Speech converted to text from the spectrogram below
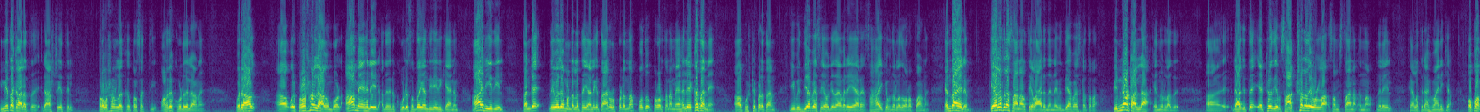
ഇന്നത്തെ കാലത്ത് രാഷ്ട്രീയത്തിൽ പ്രൊഫഷണലുകൾക്ക് പ്രസക്തി വളരെ കൂടുതലാണ്. ഒരാൾ ഒരു പ്രൊഫഷണലാകുമ്പോൾ ആ മേഖലയിൽ അദ്ദേഹത്തിന് കൂടുതൽ ശ്രദ്ധ കേന്ദ്രീകരിക്കാനും ആ രീതിയിൽ തന്റെ നിയോജക മണ്ഡലത്തെയും അല്ലെങ്കിൽ താൻ ഉൾപ്പെടുന്ന പൊതുപ്രവർത്തന മേഖലയൊക്കെ തന്നെ പുഷ്ടിപ്പെടുത്താൻ ഈ വിദ്യാഭ്യാസ യോഗ്യത അവരെ ഏറെ സഹായിക്കുമെന്നുള്ളത് ഉറപ്പാണ്. എന്തായാലും കേരളത്തിലെ സ്ഥാനാർത്ഥികൾ ആരും തന്നെ വിദ്യാഭ്യാസത്തിലത്ര പിന്നോട്ടല്ല എന്നുള്ളത് രാജ്യത്തെ ഏറ്റവും അധികം സാക്ഷരതയുള്ള സംസ്ഥാനം എന്ന നിലയിൽ കേരളത്തിന് അഭിമാനിക്കാം. ഒപ്പം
